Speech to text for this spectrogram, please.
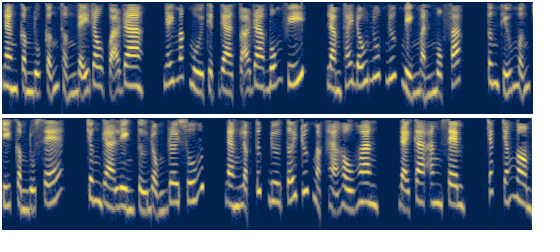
nàng cầm đũa cẩn thận đẩy rau quả ra, nháy mắt mùi thịt gà tỏa ra bốn phía, làm thái đấu nuốt nước miệng mạnh một phát, tân thiểu mẫn chỉ cầm đũa xé, chân gà liền tự động rơi xuống, nàng lập tức đưa tới trước mặt hạ hầu hoang, đại ca ăn xem, chắc chắn ngon,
